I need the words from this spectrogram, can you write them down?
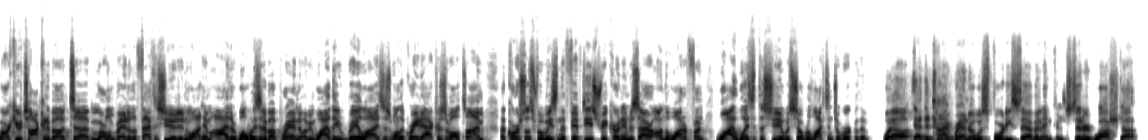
Mark, you were talking about uh, Marlon Brando, the fact the studio didn't want him either. What was it about Brando? I mean, widely realized as one of the great actors of all time. Of course, those movies in the 50s, Streetcar Named Desire, On the Waterfront. Why was it the studio was so reluctant to work with him? Well, at the time, Brando was 47 and considered washed up.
